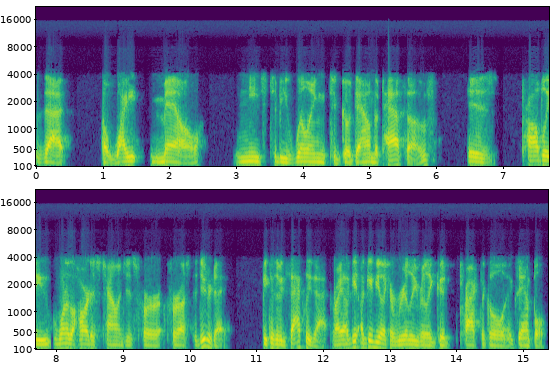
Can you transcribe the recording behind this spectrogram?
that a white male needs to be willing to go down the path of is probably one of the hardest challenges for, for us to do today. because of exactly that, right? I'll, I'll give you like a really, really good practical example.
